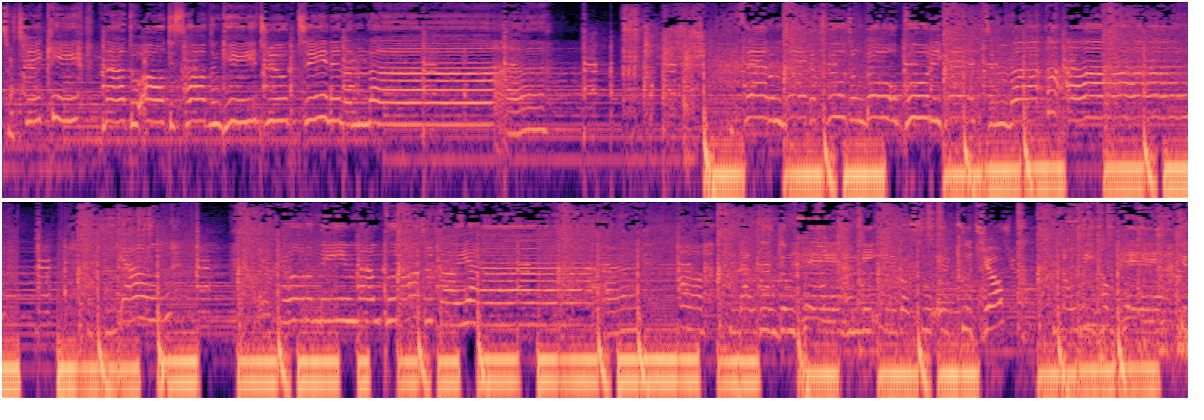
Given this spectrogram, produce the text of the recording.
솔직히 나도 어디서든 기죽지는 않아 때론 내가 투정도 부리게 했지만 귀여운 애교로 네맘 풀어줄 거야. 어, 난 궁금해. 네 일거수일투족. 넌 위험해. 그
